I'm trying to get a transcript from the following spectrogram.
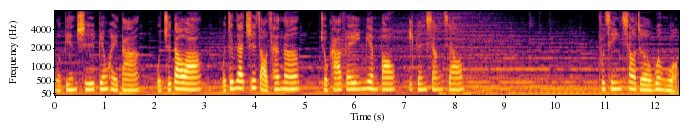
我边吃边回答，我知道啊，我正在吃早餐呢，就咖啡、面包、一根香蕉。”父亲笑着问我：“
